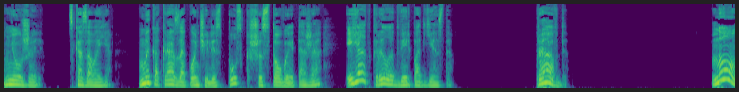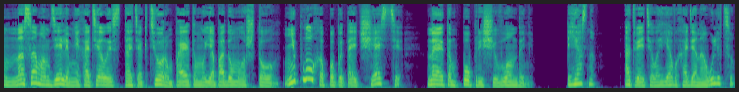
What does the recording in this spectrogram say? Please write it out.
«Неужели?» — сказала я. Мы как раз закончили спуск шестого этажа, и я открыла дверь подъезда. «Правда?» «Ну, на самом деле мне хотелось стать актером, поэтому я подумал, что неплохо попытать счастье на этом поприще в Лондоне». «Ясно», — ответила я, выходя на улицу,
